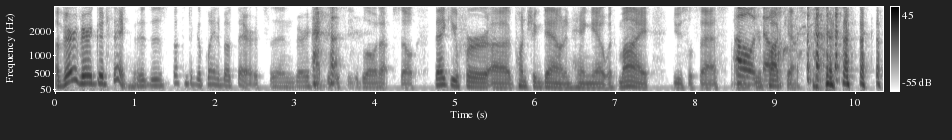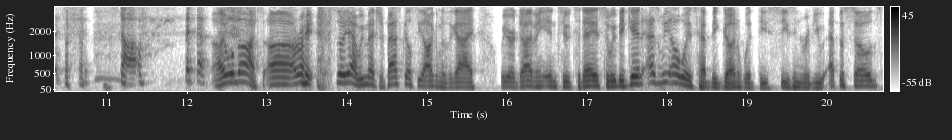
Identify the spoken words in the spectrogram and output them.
a very very good thing. There's nothing to complain about there. It's and very happy to see you blowing up. So thank you for uh, punching down and hanging out with my useless ass on Oh, your no. podcast. Stop. I will not. Uh, all right. So yeah, we mentioned Pascal Siakam is the guy we are diving into today. So we begin, as we always have begun, with these season review episodes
